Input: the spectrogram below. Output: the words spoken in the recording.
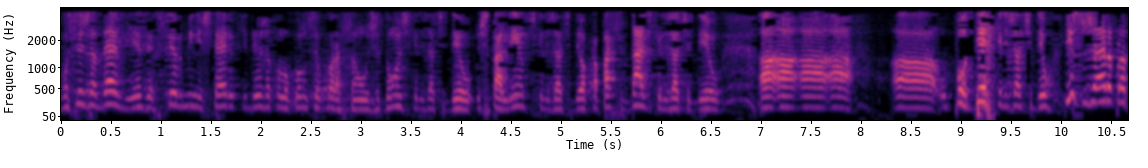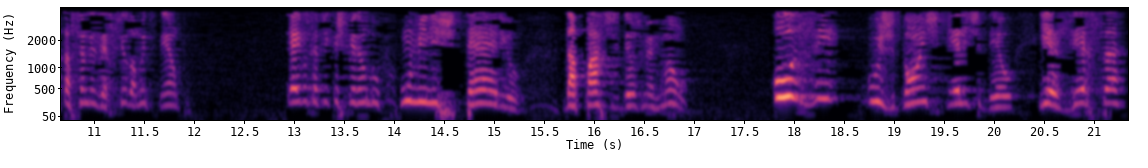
Você já deve exercer o ministério que Deus já colocou no seu coração, os dons que Ele já te deu, os talentos que Ele já te deu, a capacidade que Ele já te deu, a, a, a, o poder que ele já te deu. Isso já era para estar sendo exercido há muito tempo. E aí você fica esperando um ministério da parte de Deus, meu irmão. Use os dons que ele te deu e exerça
